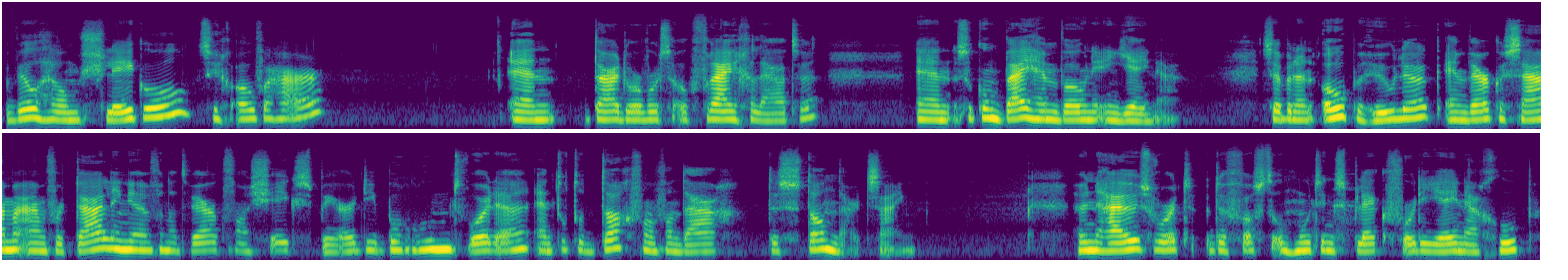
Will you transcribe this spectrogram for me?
Wilhelm Schlegel zich over haar. En daardoor wordt ze ook vrijgelaten. En ze komt bij hem wonen in Jena. Ze hebben een open huwelijk en werken samen aan vertalingen van het werk van Shakespeare, die beroemd worden en tot de dag van vandaag de standaard zijn. Hun huis wordt de vaste ontmoetingsplek voor de Jena-groep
